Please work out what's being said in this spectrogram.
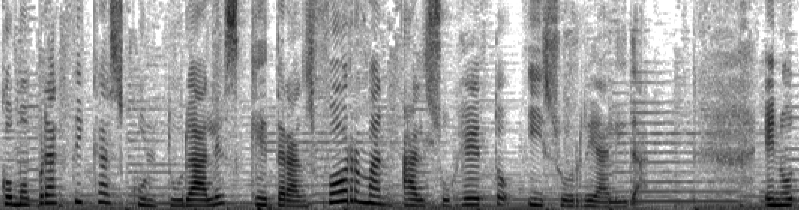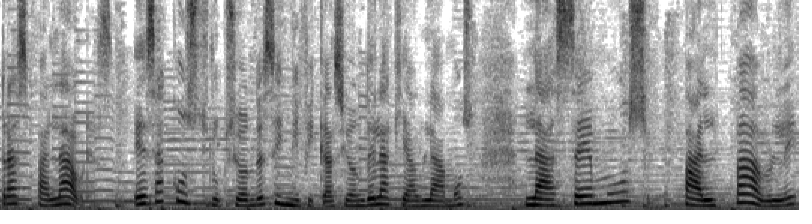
como prácticas culturales que transforman al sujeto y su realidad. En otras palabras, esa construcción de significación de la que hablamos la hacemos palpable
